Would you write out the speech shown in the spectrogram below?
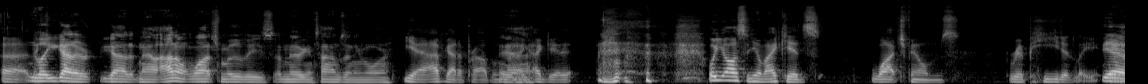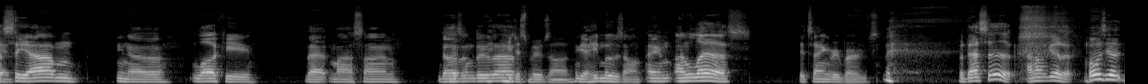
uh, the- Well, you gotta you got it now. I don't watch movies a million times anymore. yeah, I've got a problem. Yeah. I, I get it. well, you also, you know, my kids watch films repeatedly. Yeah, and see, I'm you know lucky that my son doesn't do that. He just moves on. yeah, he moves on, and unless it's Angry Birds. But that's it. I don't get it. What was your?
